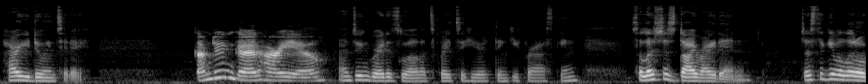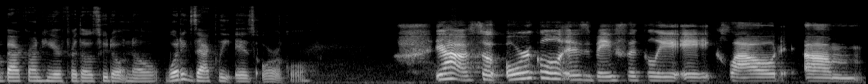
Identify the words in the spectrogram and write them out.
How are you doing today? I'm doing good. How are you? I'm doing great as well. That's great to hear. Thank you for asking. So let's just dive right in. Just to give a little background here for those who don't know, what exactly is Oracle? Yeah, so Oracle is basically a cloud um,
